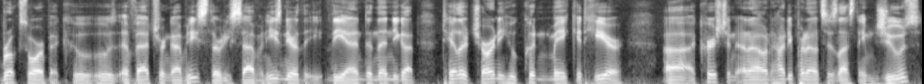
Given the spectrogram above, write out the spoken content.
Brooks Orpik, who, who's a veteran guy, but he's 37. He's near the the end, and then you got Taylor Chorney, who couldn't make it here. Uh, Christian, and how do you pronounce his last name? Jews.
